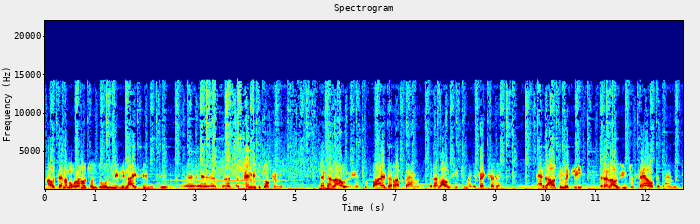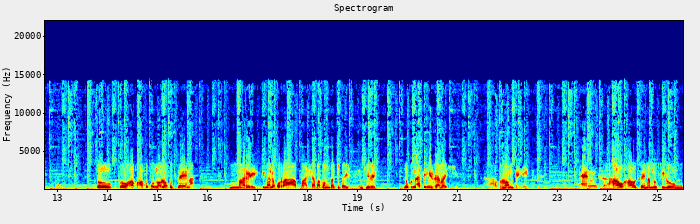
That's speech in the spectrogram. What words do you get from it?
ga o tsena mo go yone o tshwanetse o nne le license eh, eh, permit document that allows you to buy the rough diamonds that allows you to manufacture them and ultimately that allows you to sell the diamonds. So so ga go bonolo go tsena mare ke na le go raya bašwa ba bangwe ba ba itseng ke re look nothing is ever easy. I've long. And how how tsena mo selong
